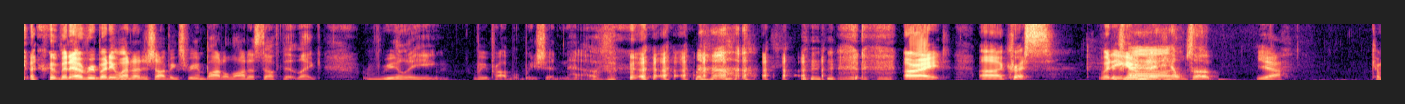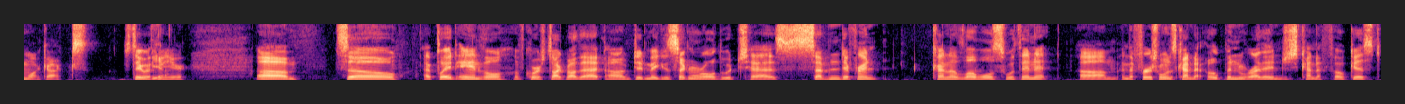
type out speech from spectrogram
but everybody went on a shopping spree and bought a lot of stuff that like really we probably shouldn't have. All right, uh, Chris, what do you If your got? internet holds up. Yeah. Come on, Cox. Stay with Yeah. me here. Um, so I played Anvil, of course, talked about that. Um, did make it to Second World, which has seven different kind of levels within it. Um, and the first one is kind of open rather than just kind of focused.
